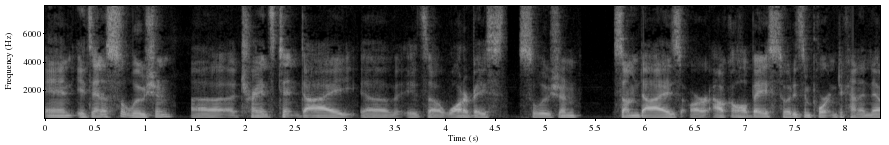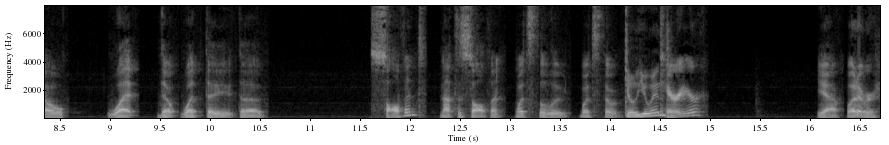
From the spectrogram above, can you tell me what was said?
and it's in a solution. Uh, a transtint dye. Uh, it's a water-based solution. Some dyes are alcohol-based, so it is important to kind of know what the what the the solvent, not the solvent. What's the lute? What's the Diluent? carrier? Yeah, whatever.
